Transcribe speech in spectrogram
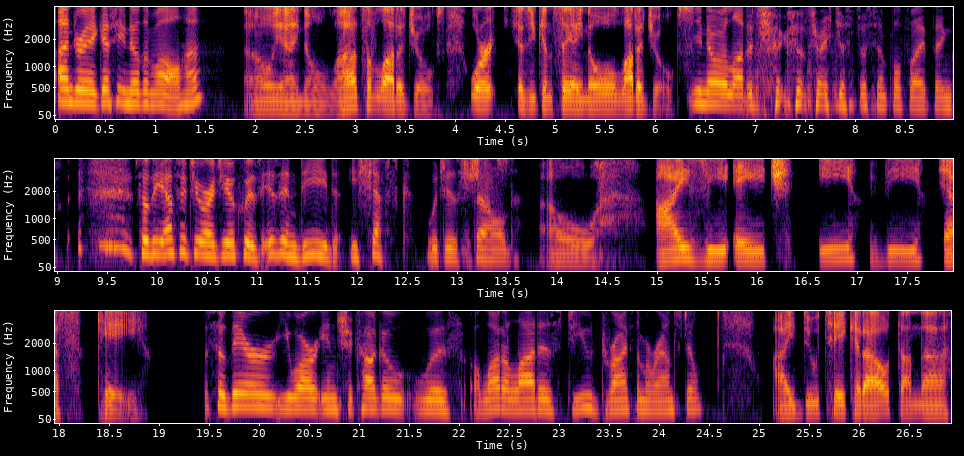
Andre, I guess you know them all, huh? Oh yeah, I know lots of lot of jokes. Or as you can say, I know a lot of jokes. You know a lot of jokes. That's right, just to simplify things. So the answer to our geo quiz is indeed Izhevsk, which is spelled Oh, I Z H E V S K. So there you are in Chicago with a lot of Ladas. Do you drive them around still? I do take it out on the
